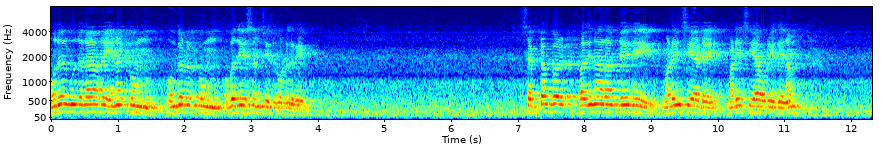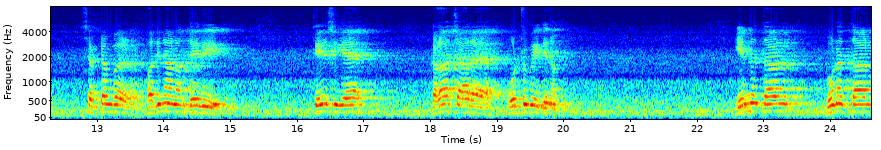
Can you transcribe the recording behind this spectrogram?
முதல் முதலாக எனக்கும் உங்களுக்கும் உபதேசம் செய்து கொள்கிறேன். செப்டம்பர் பதினாறாம் தேதி மலேசியா டே மலேசியாவுடைய தினம். செப்டம்பர் பதினாலாம் தேதி தேசிய கலாச்சார ஒற்றுமை தினம். எண்ணத்தால் குணத்தால்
